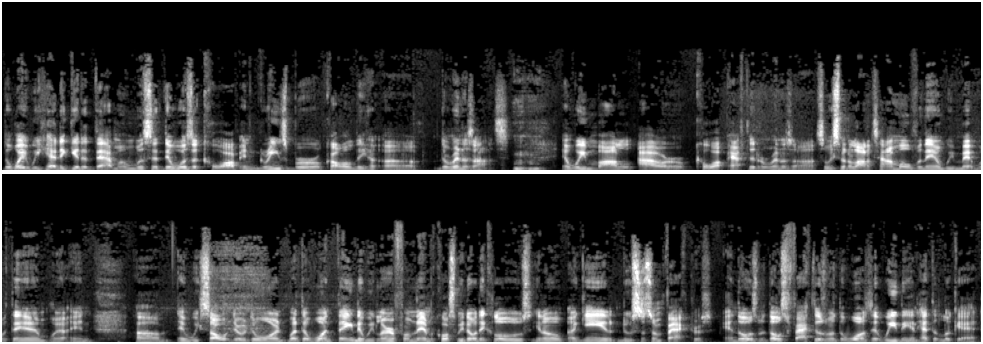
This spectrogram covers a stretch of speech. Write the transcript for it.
the way we had to get at that one was that there was a co-op in Greensboro called the uh, the Renaissance, mm-hmm. and we modeled our co-op after the Renaissance. So we spent a lot of time over them. We met with them, and um, and we saw what they were doing. But the one thing that we learned from them, of course, we know they closed, you know, again due to some factors, and those those factors were the ones that we then had to look at.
